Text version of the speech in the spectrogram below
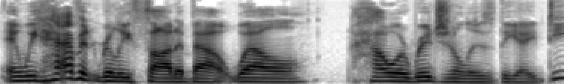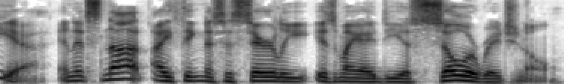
And we haven't really thought about, well, how original is the idea? And it's not, I think, necessarily is my idea so original,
